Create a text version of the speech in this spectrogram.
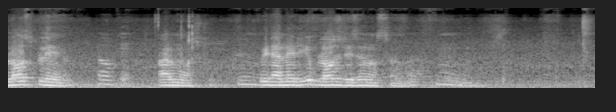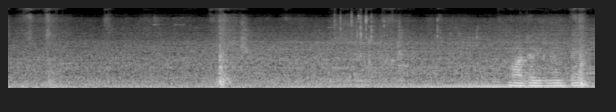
బ్లౌజ్ ప్లేన్. ఓకే. ఆల్మోస్ట్. వీటన్నిటికీ బ్లౌజ్ డిజైన్ వస్తుంది బాటిల్ గ్రీన్ పెయింట్.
